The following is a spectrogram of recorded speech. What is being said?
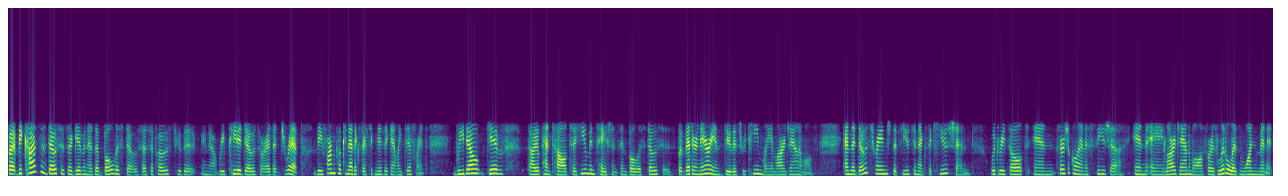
But because the doses are given as a bolus dose as opposed to the you know repeated dose or as a drip, the pharmacokinetics are significantly different. We don't give thiopental to human patients in bolus doses, but veterinarians do this routinely in large animals. And the dose range that's used in execution would result in surgical anesthesia in a large animal for as little as one minute.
